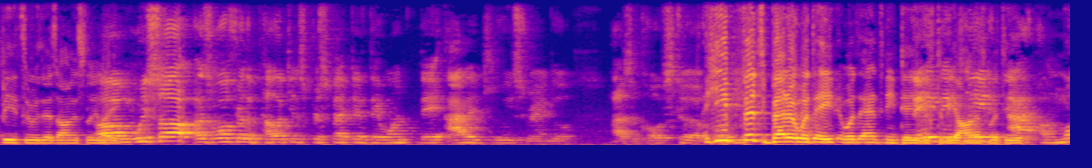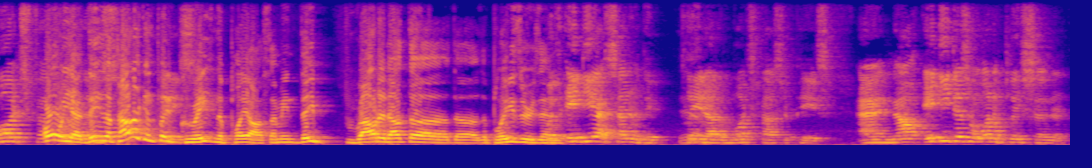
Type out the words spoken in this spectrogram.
speed through this honestly. Like Um, we saw as well for the Pelicans' perspective, they want they added Julius Randle as opposed to he fits better with eight with Anthony They, Davis. to they be honest with you. at a much Oh yeah, they, the Pelicans played pace. great in the playoffs. I mean, they routed out the the, the Blazers and With AD at center, they played Yeah. at a much faster pace, and now AD doesn't want to play center.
